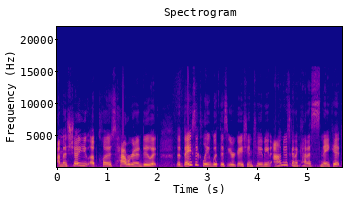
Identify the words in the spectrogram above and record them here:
I'm gonna show you up close how we're gonna do it. But basically with this irrigation tubing, I'm just gonna kind of snake it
